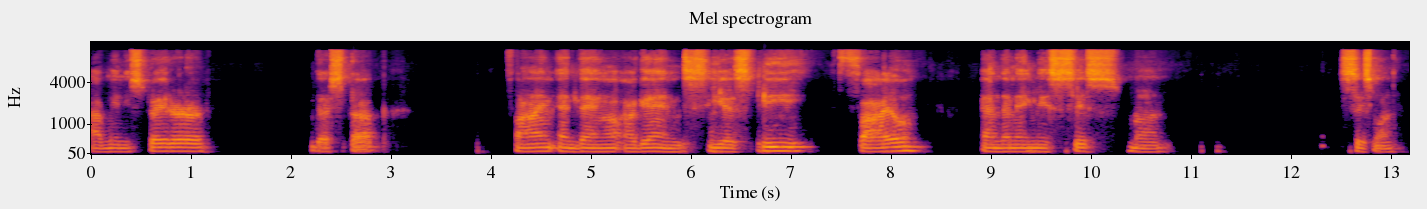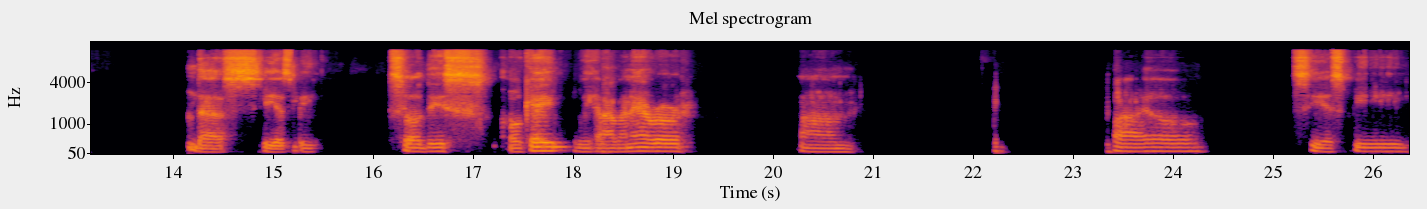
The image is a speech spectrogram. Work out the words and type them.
administrator, desktop, fine. And then again, CSV file, and the name is sysmon. Sysmon the CSV. So this, okay, we have an error. Um, file, CSV.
